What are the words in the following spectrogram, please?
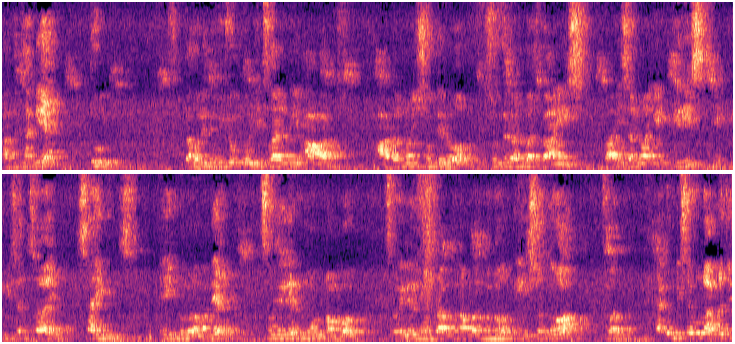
হাতে থাকে দুই। তাহলে দুই যোগ করি, ছয় দুই আট আট আর নয় সতেরো সতেরো আর পাঁচ বাইশ বাইশ আর নয় একত্রিশ আর ছয় সাঁত্রিশ এই হলো আমাদের সোহেলের মোট নম্বর। সোহেলের মোট প্রাপ্ত নম্বর হলো তিনশত চুয়াত্তর এখন বিষয় হলো আমরা যে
